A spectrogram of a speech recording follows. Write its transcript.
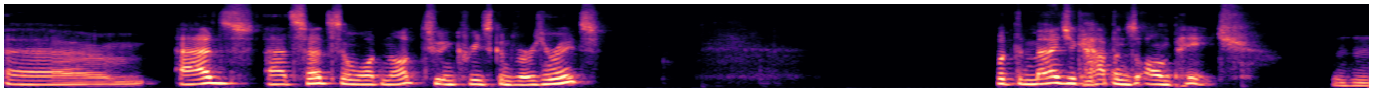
um, ads ad sets and whatnot to increase conversion rates but the magic happens on page mm-hmm.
